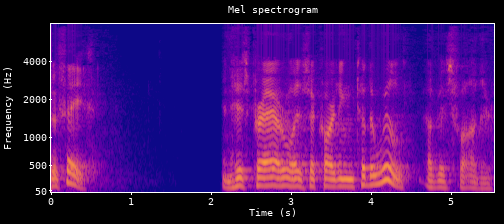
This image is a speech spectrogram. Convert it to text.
of faith. And his prayer was according to the will of his Father.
